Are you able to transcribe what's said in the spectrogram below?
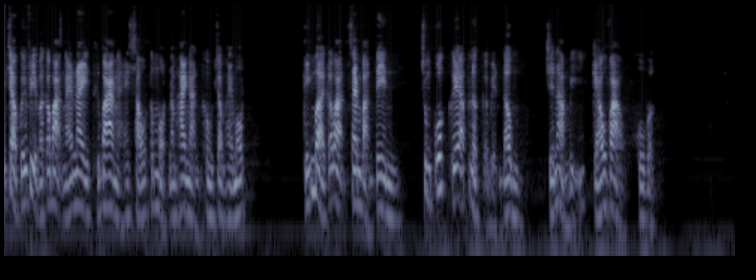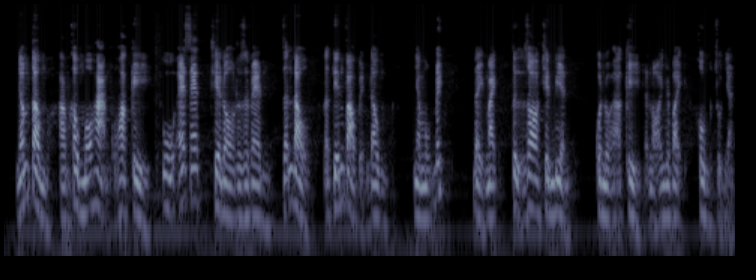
Kính chào quý vị và các bạn ngày hôm nay thứ ba ngày 26 tháng 1 năm 2021. Kính mời các bạn xem bản tin Trung Quốc gây áp lực ở Biển Đông, chiến hạm Mỹ kéo vào khu vực. Nhóm tàu hàng không mẫu hạm của Hoa Kỳ USS Theodore Roosevelt dẫn đầu đã tiến vào Biển Đông nhằm mục đích đẩy mạnh tự do trên biển. Quân đội Hoa Kỳ đã nói như vậy hôm Chủ nhật.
